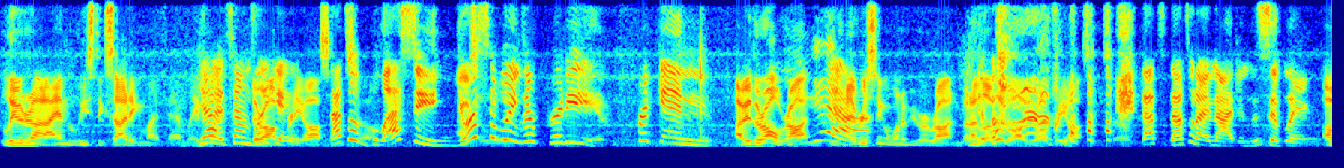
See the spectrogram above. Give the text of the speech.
believe it or not, I am the least exciting in my family. Yeah, it sounds they're like all it. pretty awesome. That's a blessing. Your Absolutely. siblings are pretty freaking. I mean, they're all rotten. Yeah. Every single one of you are rotten, but I love you all. You're all pretty awesome. So. That's that's what I imagine the sibling Oh,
